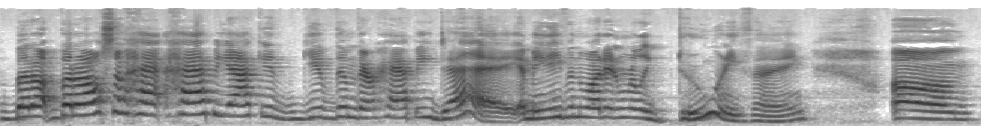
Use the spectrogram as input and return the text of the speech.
but uh, but also ha- happy I could give them their happy day. I mean, even though I didn't really do anything. Um,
